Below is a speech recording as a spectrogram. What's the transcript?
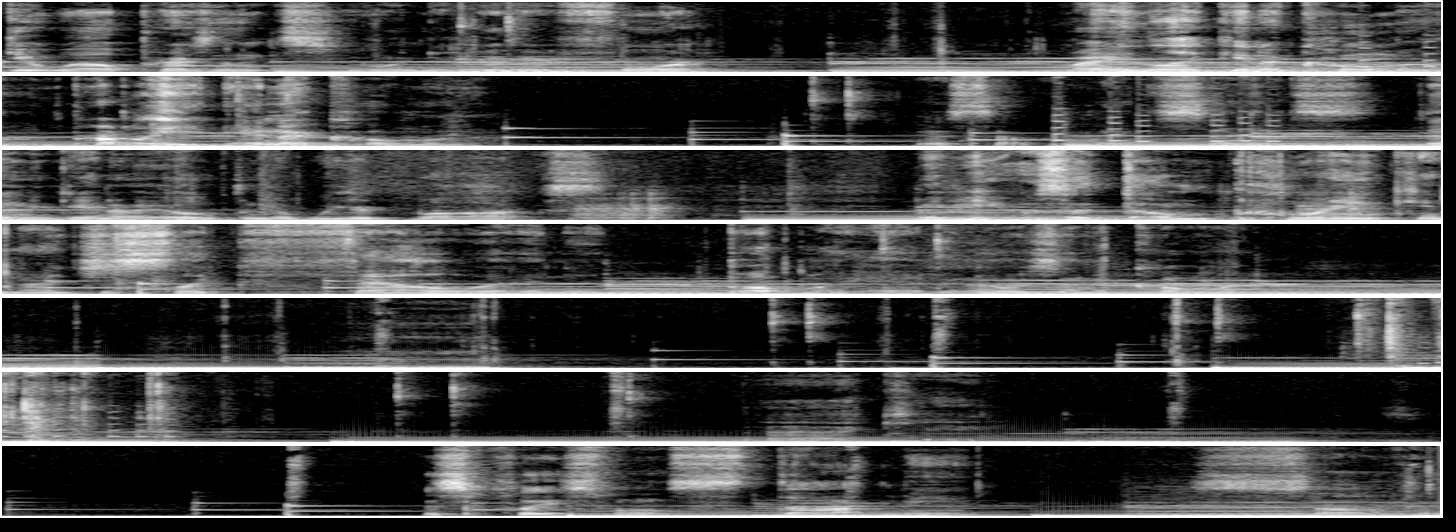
Get well presents, you wonder who they're for. Am I like in a coma? Probably in a coma. Guess that would make sense. Then again, I opened a weird box. Maybe it was a dumb prank and I just like fell and it bumped my head and I was in a coma. Hmm. Okay. This place won't stop me. Solve it.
